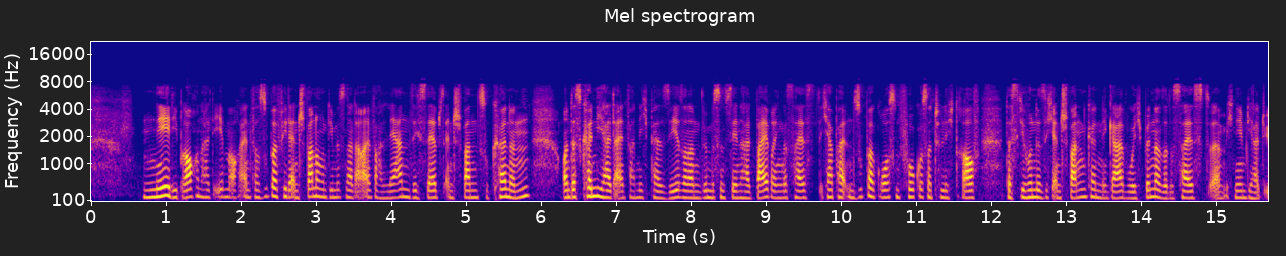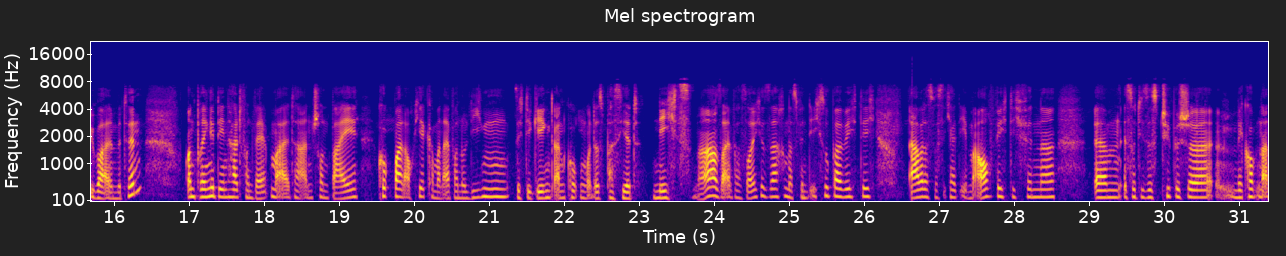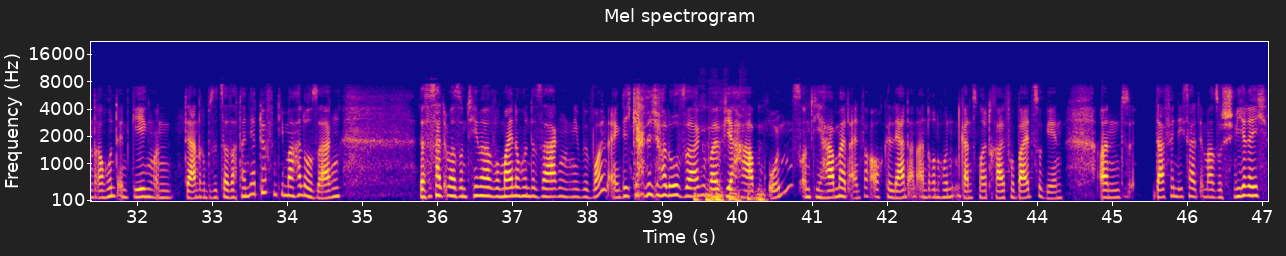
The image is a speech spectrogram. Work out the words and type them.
Nee, die brauchen halt eben auch einfach super viel Entspannung. Die müssen halt auch einfach lernen, sich selbst entspannen zu können. Und das können die halt einfach nicht per se, sondern wir müssen es denen halt beibringen. Das heißt, ich habe halt einen super großen Fokus natürlich drauf, dass die Hunde sich entspannen können, egal wo ich bin. Also das heißt, ähm, ich nehme die halt überall mit hin und bringe denen halt von Welpenalter an schon bei, guck mal, auch hier kann man einfach nur liegen, sich die Gegend angucken und es passiert nichts. Ne? Also einfach solche Sachen, das finde ich super wichtig. Aber das, was ich halt eben auch wichtig finde, ähm, ist so dieses typische, mir kommt ein anderer Hund entgegen und der andere Besitzer sagt dann, ja, dürfen die mal Hallo sagen. Das ist halt immer so ein Thema, wo meine Hunde sagen, nee, wir wollen eigentlich gar nicht Hallo sagen, weil wir haben uns und die haben halt einfach auch gelernt, an anderen Hunden ganz neutral vorbeizugehen. Und da finde ich es halt immer so schwierig,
